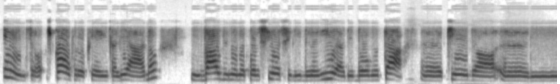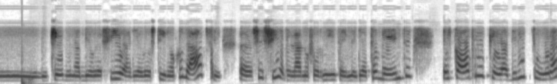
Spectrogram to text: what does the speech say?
Entro, scopro che è italiano, vado in una qualsiasi libreria di Bogotà, eh, chiedo, eh, chiedo, una biografia di Agostino Codazzi, eh, sì sì, me l'hanno fornita immediatamente e scopro che addirittura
